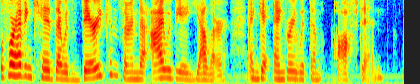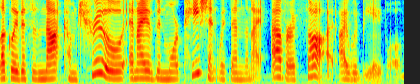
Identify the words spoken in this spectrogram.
Before having kids, I was very concerned that I would be a yeller and get angry with them often. Luckily, this has not come true, and I have been more patient with them than I ever thought I would be able.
